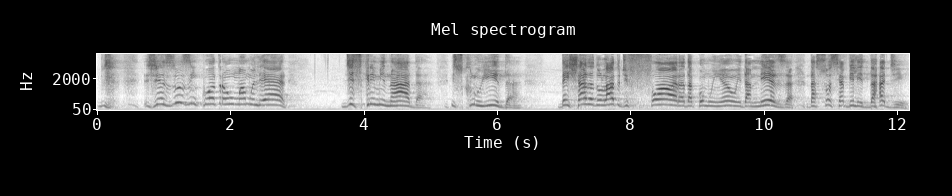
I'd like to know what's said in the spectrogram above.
Jesus encontra uma mulher discriminada, excluída, deixada do lado de fora da comunhão e da mesa, da sociabilidade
